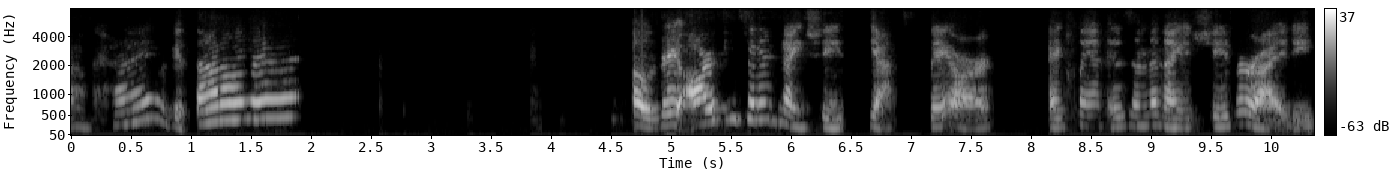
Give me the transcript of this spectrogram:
Okay, we get that on there. Oh, they are considered nightshades. Yes, they are. Eggplant is in the nightshade variety.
